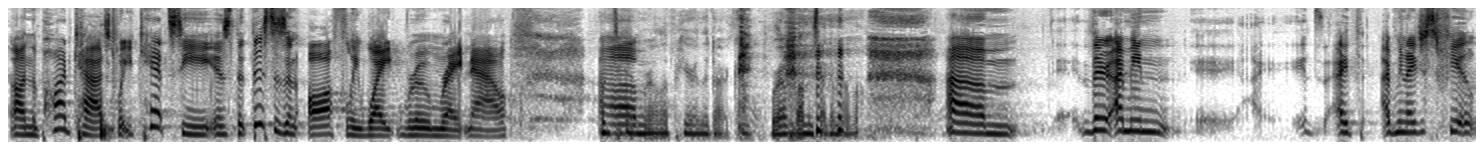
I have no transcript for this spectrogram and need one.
on the podcast, what you can't see is that this is an awfully white room right now. Once again, we're all up here in the dark. We're up on the second level. Um, there, I mean, I, I mean, I just feel.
